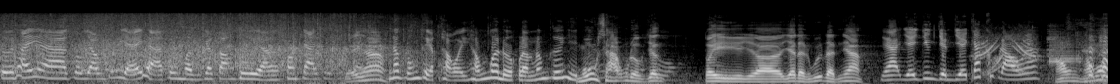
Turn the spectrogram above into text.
tôi thấy à, cô dâu chú dễ à tôi mừng cho con tôi à con trai tôi vậy ha. Nó cũng thiệt thòi không có được làm đám cưới gì. Muốn sao cũng được chứ tùy à, gia đình quyết định nha. Dạ vậy chương trình về cắt khúc đầu nha không không có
